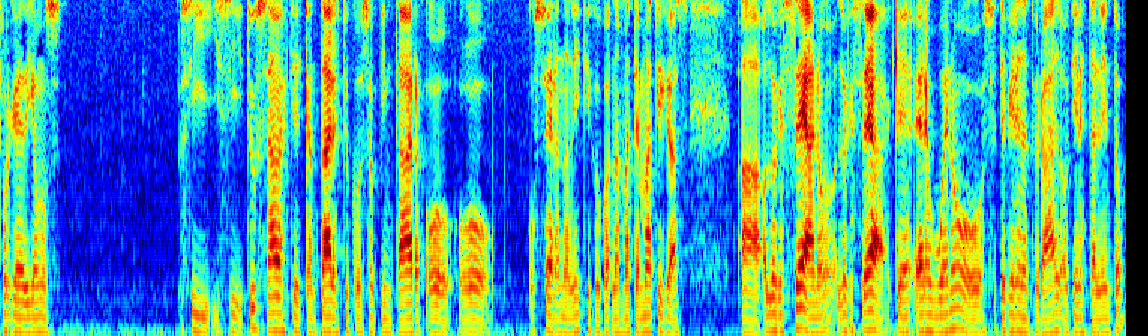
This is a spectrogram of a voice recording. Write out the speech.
Porque, digamos, si, si tú sabes que cantar es tu cosa, pintar o, o, o ser analítico con las matemáticas, Ah, o lo que sea, ¿no? Lo que sea, que eres bueno o se te viene natural o tienes talento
